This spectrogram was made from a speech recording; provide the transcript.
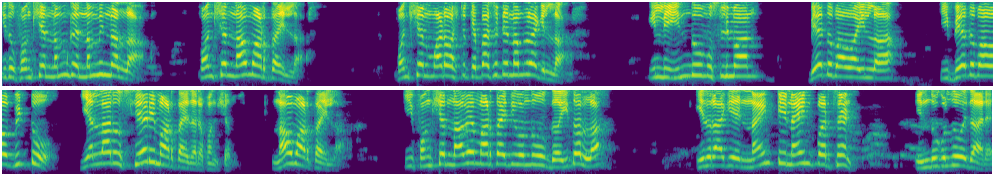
ಇದು ಫಂಕ್ಷನ್ ನಮ್ಗೆ ನಮ್ಮಿಂದ ಅಲ್ಲ ಫಂಕ್ಷನ್ ನಾವು ಮಾಡ್ತಾ ಇಲ್ಲ ಫಂಕ್ಷನ್ ಮಾಡೋ ಅಷ್ಟು ಕೆಪಾಸಿಟಿ ನಮ್ದಾಗಿಲ್ಲ ಇಲ್ಲಿ ಹಿಂದೂ ಮುಸ್ಲಿಮಾನ್ ಭೇದ ಭಾವ ಇಲ್ಲ ಈ ಭೇದ ಭಾವ ಬಿಟ್ಟು ಎಲ್ಲರೂ ಸೇರಿ ಮಾಡ್ತಾ ಇದ್ದಾರೆ ಫಂಕ್ಷನ್ ನಾವು ಮಾಡ್ತಾ ಇಲ್ಲ. ಈ ಫಂಕ್ಷನ್ ನಾವೇ ಮಾಡ್ತಾ ಇದ್ದೀವಿ ಒಂದು ಇದಲ್ಲ. ಇದರಾಗಿ ನೈಂಟಿ ನೈನ್ ಪರ್ಸೆಂಟ್ ಹಿಂದೂಗಳೂ ಇದ್ದಾರೆ.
